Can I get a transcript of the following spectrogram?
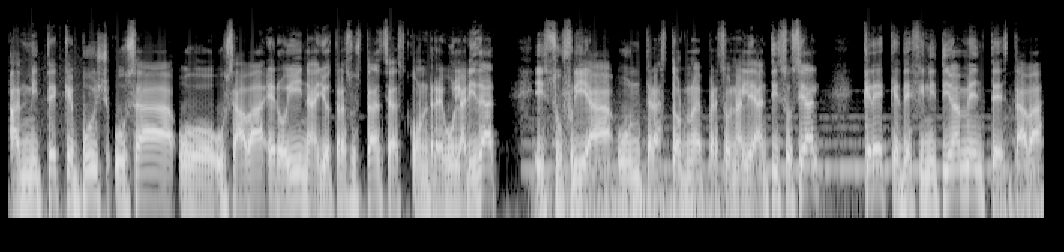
admite que Bush usa, usaba heroína y otras sustancias con regularidad, y sufría un trastorno de personalidad antisocial, cree que definitivamente estaba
